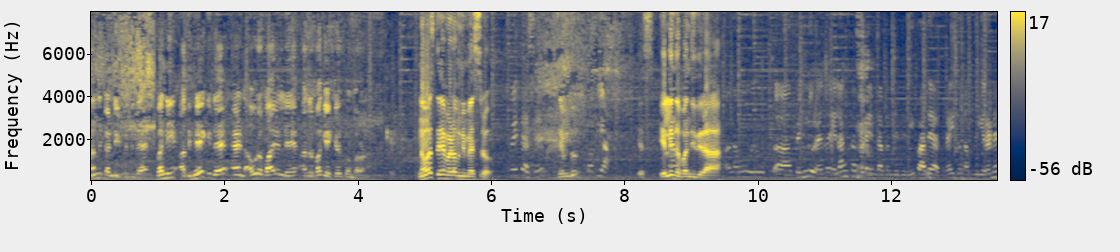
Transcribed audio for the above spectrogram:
ನನ್ನ ಕಣ್ಣಿಗೆ ಬಿದ್ದಿದೆ. ಬನ್ನಿ, ಅದು ಹೇಗಿದೆ ಅಂಡ್ ಅವರ ಬಾಯಲ್ಲಿ ಅದ್ರ ಬಗ್ಗೆ ಕೇಳ್ಕೊಂಡ್ ಬರೋಣ. ನಮಸ್ತೆ ಮೇಡಮ್ ನಿಮ್ಮ ಹೆಸರು? ನಿಮ್ದು? ಎಸ್ ಎಲ್ಲಿಂದ ಬಂದಿದ್ದೀರಾ? ನಾವು ಬೆಂಗಳೂರು ಯಲಹಂಕ ಕಡೆಯಿಂದ ಬಂದಿದ್ದೀವಿ ಪಾದಯಾತ್ರೆ. ಇದು ನಮ್ದು ಎರಡನೇ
